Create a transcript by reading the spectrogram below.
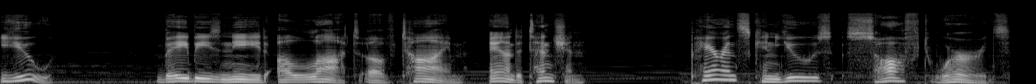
you. Babies need a lot of time and attention. Parents can use soft words.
